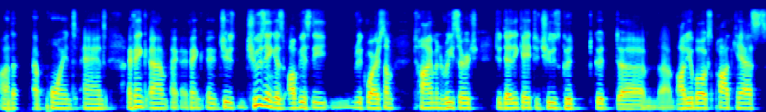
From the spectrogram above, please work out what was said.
on that point, and I think um, I, I, think uh, choos- choosing is obviously requires some time and research to dedicate to choose good good um, um, audiobooks, podcasts,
